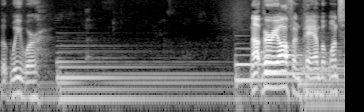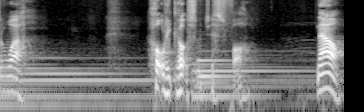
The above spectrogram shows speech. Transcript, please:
but we were. Not very often, Pam, but once in a while. Holy Ghost would just fall. Now,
